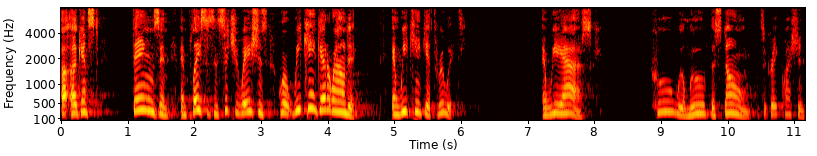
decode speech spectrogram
uh, against things and, and places and situations where we can't get around it and we can't get through it. And we ask, who will move the stone? It's a great question.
